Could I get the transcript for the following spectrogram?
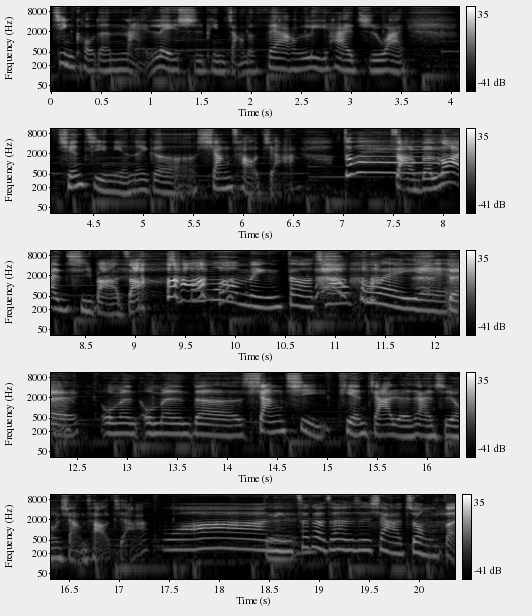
进口的奶类食品涨得非常厉害之外，前几年那个香草荚，对，长得乱七八糟，超莫名的，超贵耶，对。我们我们的香气添加仍然是用香草荚。哇，你这个真的是下重本。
